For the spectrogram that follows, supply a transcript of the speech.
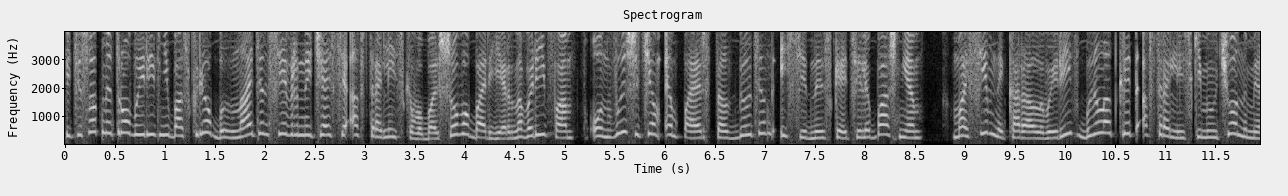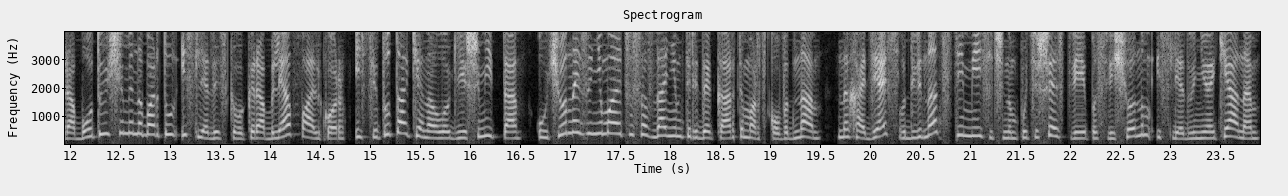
500-метровый риф-небоскреб был найден в северной части австралийского Большого барьерного рифа. Он выше, чем Empire State Building и Сиднейская телебашня. Массивный коралловый риф был открыт австралийскими учеными, работающими на борту исследовательского корабля «Фалькор» Института океанологии Шмидта. Ученые занимаются созданием 3D-карты морского дна, находясь в 12-месячном путешествии, посвященном исследованию океана.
